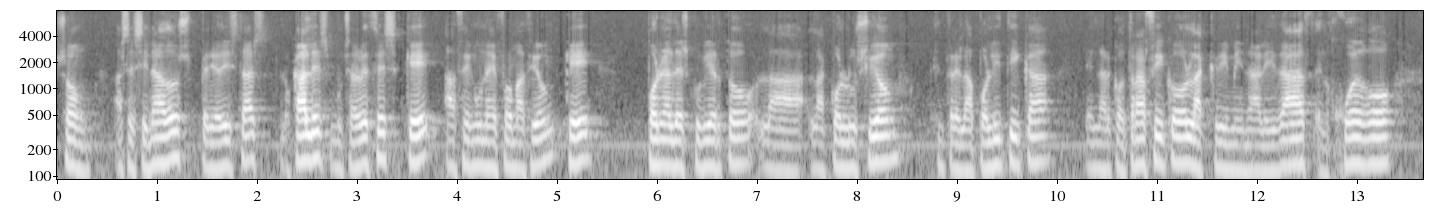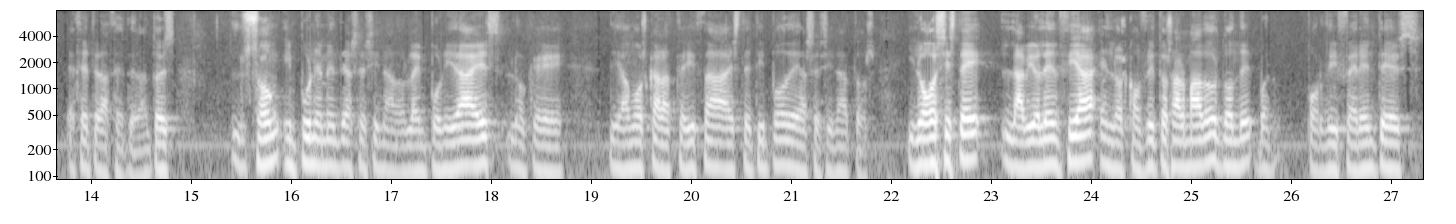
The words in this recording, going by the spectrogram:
son asesinados periodistas locales, muchas veces, que hacen una información que pone al descubierto la, colusión entre la política, el narcotráfico, la criminalidad, el juego, etcétera, etcétera. Entonces, son impunemente asesinados. La impunidad es lo que, digamos, caracteriza a este tipo de asesinatos. Y luego existe la violencia en los conflictos armados, donde, bueno, por diferentes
